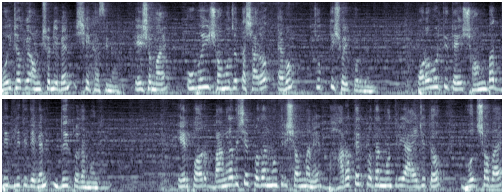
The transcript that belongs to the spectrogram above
বৈঠকে অংশ নেবেন শেখ হাসিনা। এ সময় উভয়ই সমঝোতা স্মারক এবং চুক্তি সই করবেন। পরবর্তীতে সংবাদ বিবৃতি দেবেন দুই প্রধানমন্ত্রী। এরপর বাংলাদেশের প্রধানমন্ত্রীর সম্মানে ভারতের প্রধানমন্ত্রী আয়োজিত ভোজসভায়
